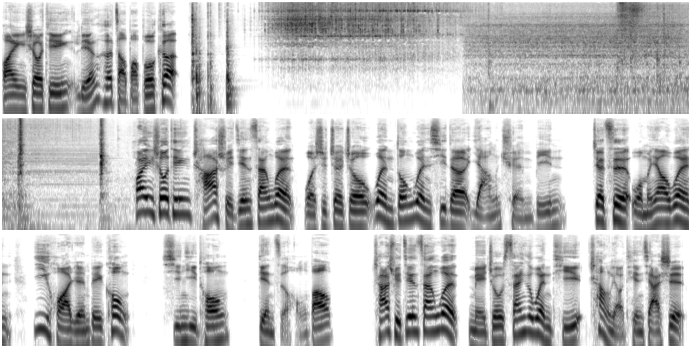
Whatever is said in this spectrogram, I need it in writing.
欢迎收听联合早报播客。欢迎收听茶水间三问，我是这周问东问西的杨全斌。这次我们要问易华人被控新易通电子红包。茶水间三问，每周三个问题，畅聊天下事。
